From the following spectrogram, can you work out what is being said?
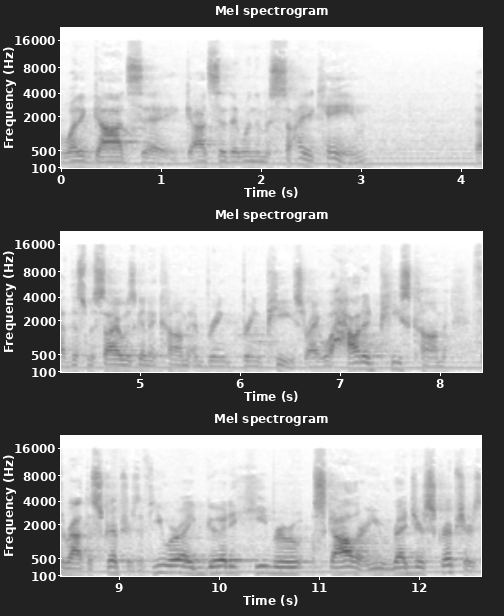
What did God say? God said that when the Messiah came, that this Messiah was going to come and bring, bring peace, right? Well, how did peace come throughout the scriptures? If you were a good Hebrew scholar, you read your scriptures,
